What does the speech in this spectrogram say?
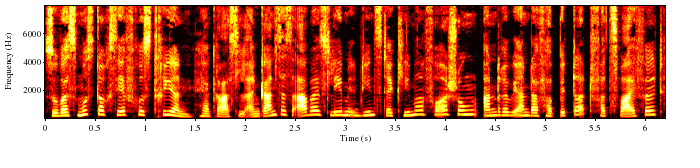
Sowas muss doch sehr frustrieren, Herr Grassel. Ein ganzes Arbeitsleben im Dienst der Klimaforschung. Andere werden da verbittert, verzweifelt.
